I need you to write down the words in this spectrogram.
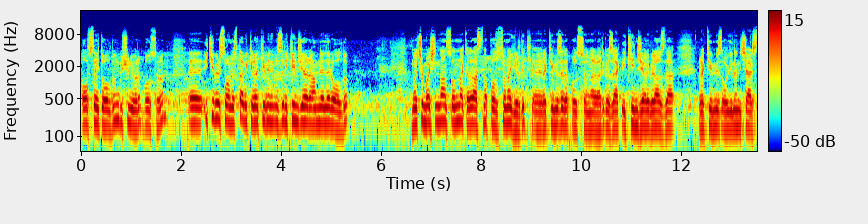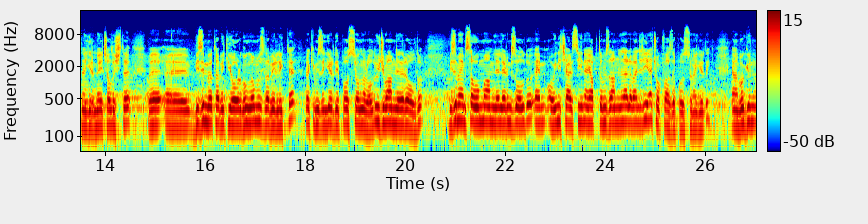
offside olduğunu düşünüyorum pozisyonun. E, 2-1 sonrası tabii ki rakibimizin ikinci yarı hamleleri oldu. Maçın başından sonuna kadar aslında pozisyona girdik. E, rakibimize de pozisyonlar verdik. Özellikle ikinci yarı biraz da rakibimiz oyunun içerisine girmeye çalıştı. Ve e, bizim de tabii ki yorgunluğumuzla birlikte rakibimizin girdiği pozisyonlar oldu. Hücum hamleleri oldu. Bizim hem savunma hamlelerimiz oldu hem oyun içerisinde yine yaptığımız hamlelerle bence yine çok fazla pozisyona girdik. Yani bugün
